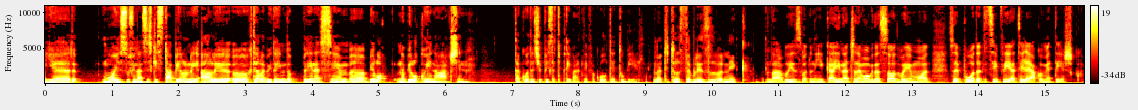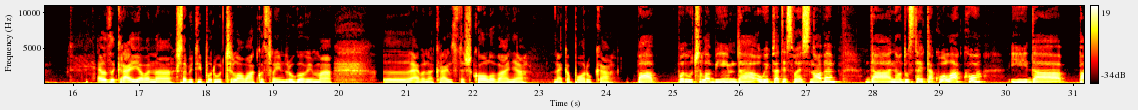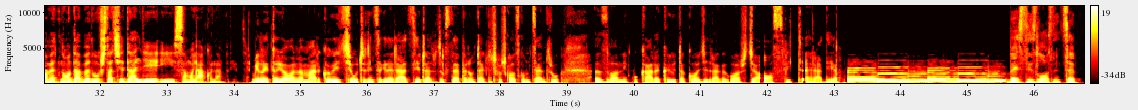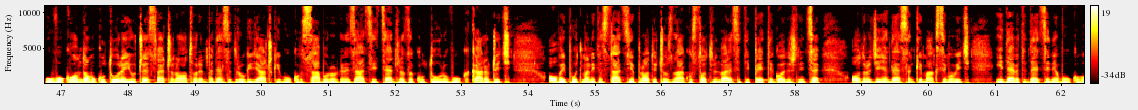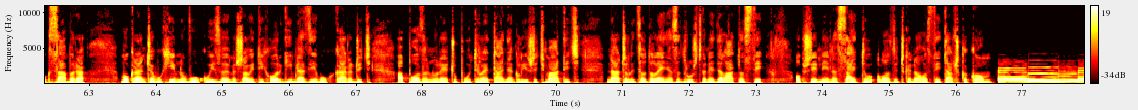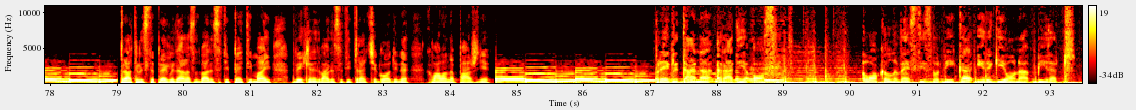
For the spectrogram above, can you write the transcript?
jer moji su financijski stabilni, ali eh, htjela bih da im doprinesim eh, bilo, na bilo koji način. Tako da će pisati privatni fakultet u Bijelji Znači tu ste blizu Zvornika. Da, blizu Zvornika. Inače ne mogu da se odvojim od svoje porodice i prijatelja, jako mi je teško. Evo za kraj Jovana, šta bi ti poručila ovako svojim drugovima? Eh, evo na kraju ste školovanja, neka poruka? Pa poručila bi im da uvijek prate svoje snove, da ne odustaju tako lako, i da pametno odaberu šta će dalje i samo jako naprijed. Bila je to Jovana Marković, učenica generacije četvrtog stepena u Tehničko-školskom centru Zvornik u Karakaju, također draga gošća Osvit Radija. Vesti iz Loznice. U Vukovom domu kulture juče je svečano otvoren 52. đački Vukov sabor u organizaciji Centra za kulturu Vuk Karadžić. Ovaj put manifestacije protiče u znaku 125. godišnjice od rođenja Desanke Maksimović i devet decenija Vukovog sabora. Mokrančevu himnu Vuku izveo mešoviti hor gimnazije Vuk Karadžić, a pozdravnu reč uputila je Tanja Glišić-Matić, načelnica odolenja za društvene delatnosti. Opširnije na sajtu lozničkenovosti.com. Pratili ste pregled dana za 25. maj 2023. godine. Hvala na pažnji. Pregled dana radija Osvit. Lokalne vesti iz Vornika i regiona Birač.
